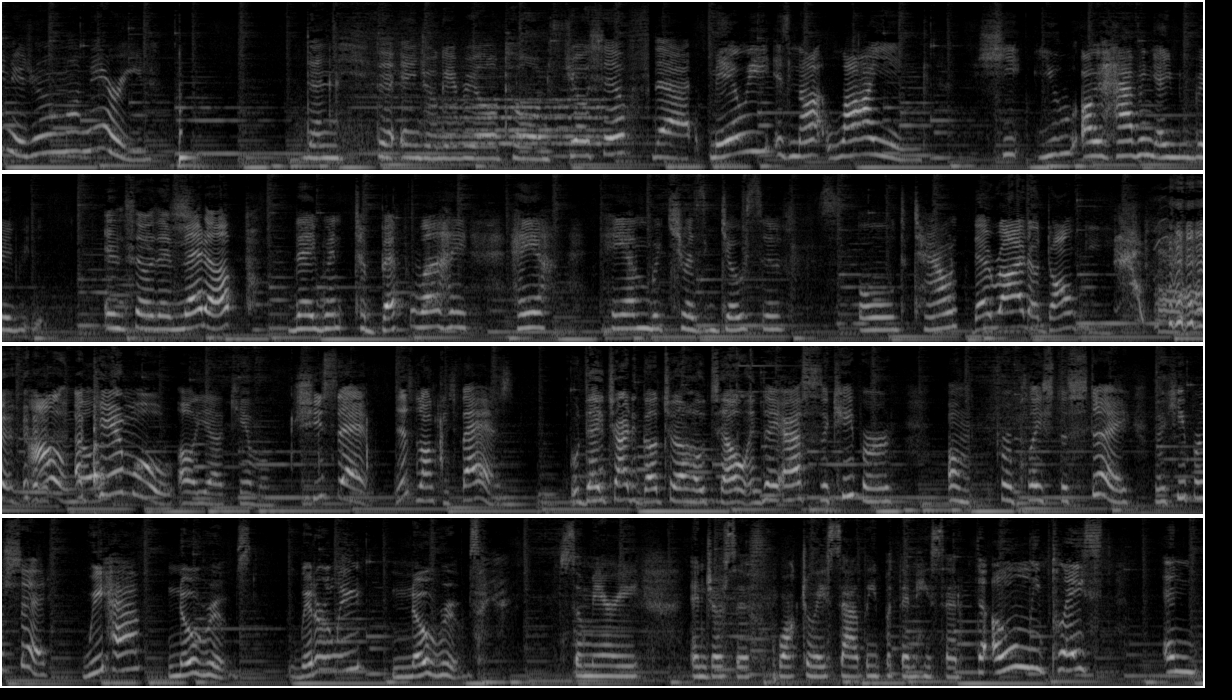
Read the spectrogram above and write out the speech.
teenager. I'm not married. Then the angel Gabriel told Joseph that Mary is not lying. She, you are having a new baby. And so they met up. They went to Bethlehem, which was Joseph's old town. They ride a donkey. I don't know. A camel. Oh yeah, a camel. She said, this donkey's fast. They tried to go to a hotel and They asked the keeper um, for a place to stay. The keeper said, We have no rooms. Literally, no rooms. So Mary and Joseph walked away sadly, but then he said, The only place in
